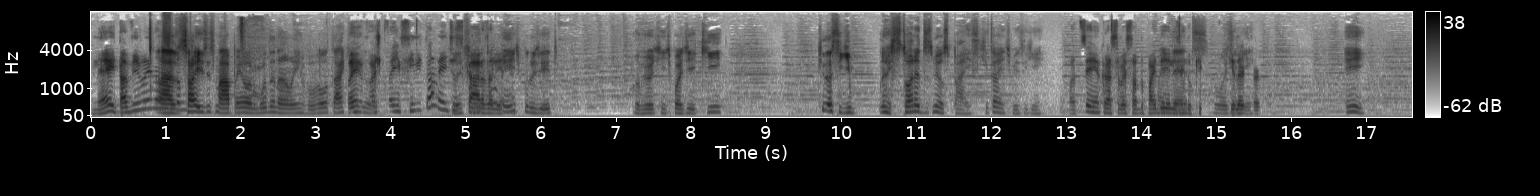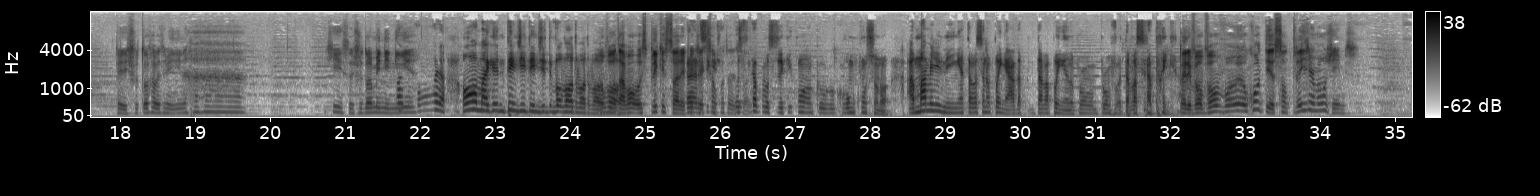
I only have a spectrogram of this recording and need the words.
Né? E tá vivo ainda. Ah, Tamo- só isso esse mapa, hein? ô, Não muda não, hein? Vou voltar aqui. vai, acho que vai infinitamente os caras ali. Infinitamente, pelo jeito. Vamos ver onde a gente pode ir aqui. Que nós seguimos na história dos meus pais. Que tal a gente ver isso aqui? Pode ser, eu quero saber a história do pai My deles, hein? Do Killer. Turtle. Ei! Peraí, chutou a cabeça da menina. que isso? Ajudou a menininha. Olha, ó, mas entendi, entendi. Volta, volta, volta. Vamos voltar, vamos, explica a história aí, Galera, é que seguinte, vou explicar pra vocês aqui como, como, funcionou. A uma menininha tava sendo apanhada, tava apanhando por. Por tava sendo apanhada. Peraí, vamos, vamos, vamos, eu contexto, são três irmãos gêmeos.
